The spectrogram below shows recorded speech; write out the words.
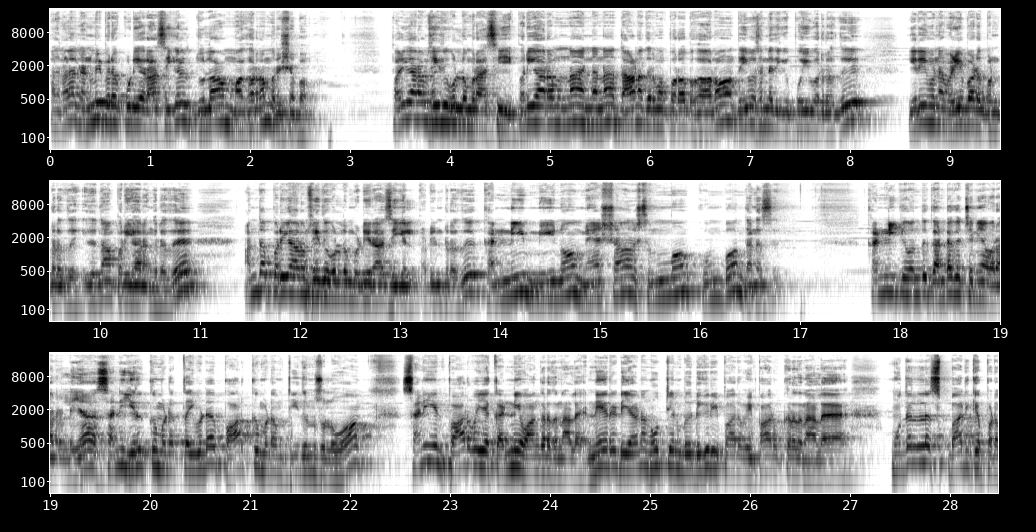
அதனால் நன்மை பெறக்கூடிய ராசிகள் துலாம் மகரம் ரிஷபம். பரிகாரம் செய்து கொள்ளும் ராசி. பரிகாரம்னா என்னென்னா தான தர்ம பரோபகாரம் தெய்வ சன்னதிக்கு போய் வர்றது இறைவனை வழிபாடு பண்ணுறது இதுதான் பரிகாரங்கிறது. அந்த பரிகாரம் செய்து கொள்ளும்படி ராசிகள் அப்படின்றது கன்னி மீனோ மேஷம் சிம்மம் கும்பம் தனுசு. கன்னிக்கு வந்து கண்டகச்சனியாக வராரு இல்லையா? சனி இருக்கும் இடத்தை விட பார்க்கும் இடம் தீதுன்னு சொல்லுவோம். சனியின் பார்வையை கன்னி வாங்குறதுனால நேரடியான நூற்றி எண்பது டிகிரி பார்வை பார்க்கறதுனால முதல்ல பாதிக்கப்பட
